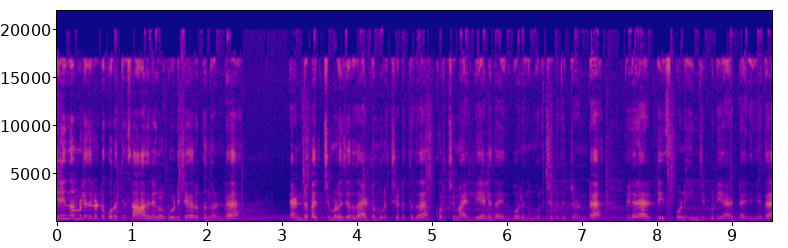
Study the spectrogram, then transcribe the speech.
ഇനി നമ്മൾ ഇതിലോട്ട് കുറച്ച് സാധനങ്ങൾ കൂടി ചേർക്കുന്നുണ്ട്. രണ്ട് പച്ചമുളക് ചെറുതായിട്ട് മുറിച്ചെടുത്തത്. കുറച്ച് മല്ലിയില ഇതാ ഇതുപോലെ ഒന്ന് മുറിച്ചെടുത്തിട്ടുണ്ട്. പിന്നെ ഒരു അര ടീസ്പൂൺ ഇഞ്ചി പൊടിയായിട്ട് അരിഞ്ഞത്.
